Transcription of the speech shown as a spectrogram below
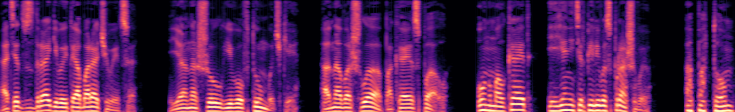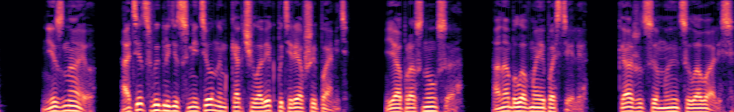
Отец вздрагивает и оборачивается. Я нашел его в тумбочке. Она вошла, пока я спал. Он умолкает, и я нетерпеливо спрашиваю. «А потом?» «Не знаю». Отец выглядит сметенным, как человек, потерявший память. Я проснулся. Она была в моей постели. Кажется, мы целовались.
